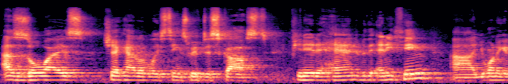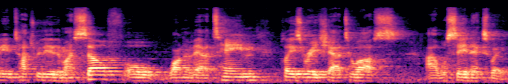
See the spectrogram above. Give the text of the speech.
As always, check out all the listings we've discussed. If you need a hand with anything, uh, you want to get in touch with either myself or one of our team, please reach out to us. Uh, we'll see you next week.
